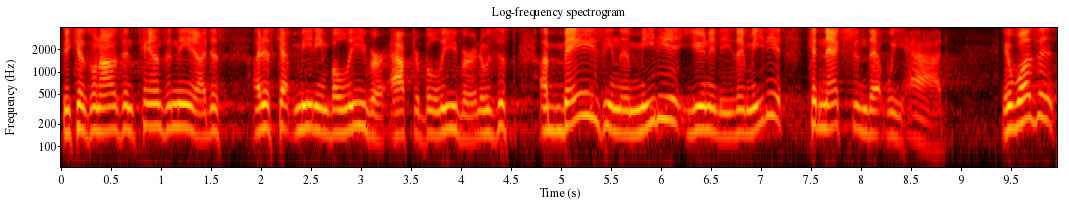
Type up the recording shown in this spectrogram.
Because when I was in Tanzania, I just, I just kept meeting believer after believer. And it was just amazing the immediate unity, the immediate connection that we had. It wasn't,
